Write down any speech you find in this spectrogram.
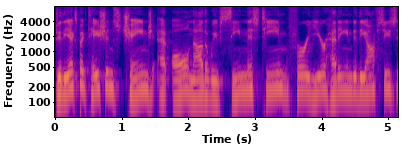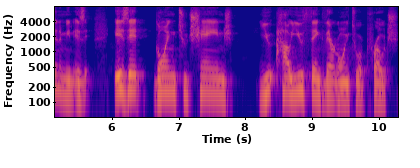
Do the expectations change at all now that we've seen this team for a year heading into the offseason? I mean, is is it going to change you how you think they're going to approach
